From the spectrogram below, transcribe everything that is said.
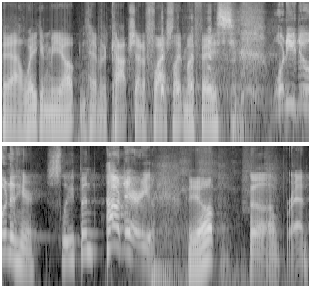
Yeah, waking me up and having a cop shine a flashlight in my face. What are you doing in here? Sleeping? How dare you? Yep. Oh, Brad.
